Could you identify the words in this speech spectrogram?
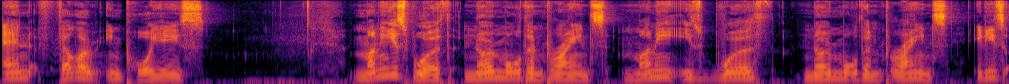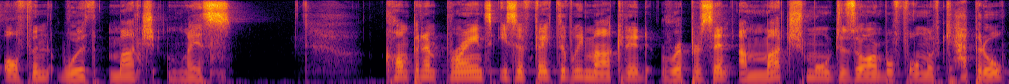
and fellow employees. Money is worth no more than brains. Money is worth no more than brains. It is often worth much less. Competent brains is effectively marketed represent a much more desirable form of capital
